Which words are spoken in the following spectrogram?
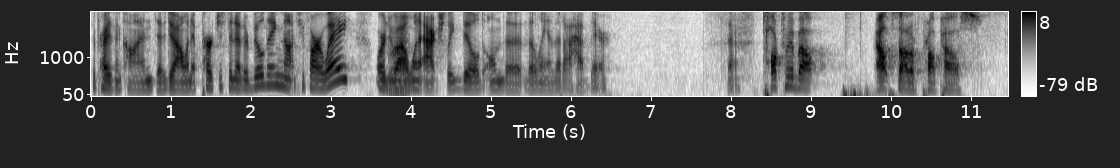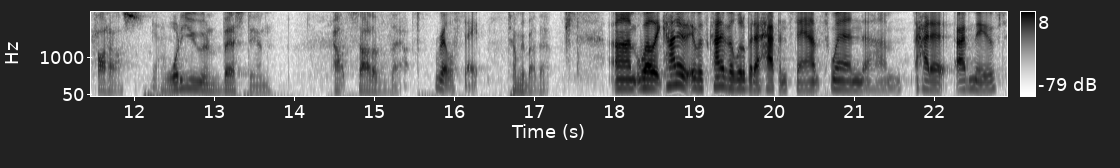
the pros and cons of do I want to purchase another building not too far away, or do I want to actually build on the the land that I have there? So Talk to me about outside of prop house, hot house. Yes. What do you invest in outside of that? real estate. Tell me about that. Um, well, it kind of it was kind of a little bit of happenstance when um, I had a I moved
